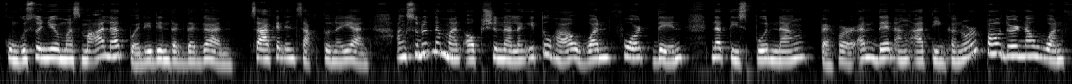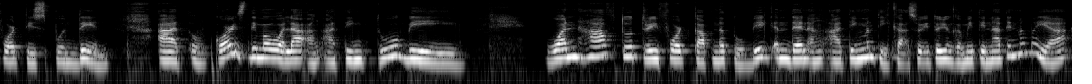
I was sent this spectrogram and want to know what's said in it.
Kung gusto niyo mas maalat, pwede din dagdagan. Sa akin, insakto na yan. Ang sunod naman, optional lang ito ha, 1-4 din na teaspoon ng pepper. And then, ang ating kanor powder na 1-4 teaspoon din. At of course, di mawala ang ating tubig. 1 half to 3 4 cup na tubig and then ang ating mantika. So ito yung gamitin natin mamaya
